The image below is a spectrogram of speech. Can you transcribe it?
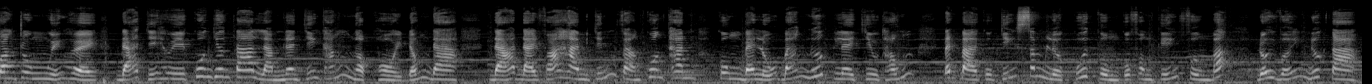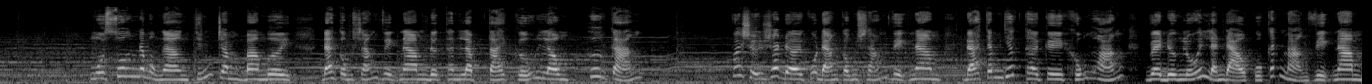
Quang Trung Nguyễn Huệ đã chỉ huy quân dân ta làm nên chiến thắng Ngọc Hồi Đống Đa, đã đại phá 29 vạn quân Thanh cùng bè lũ bán nước Lê Chiêu Thống, đánh bại cuộc chiến xâm lược cuối cùng của phong kiến phương Bắc đối với nước ta. Mùa xuân năm 1930, Đảng Cộng sản Việt Nam được thành lập tại Cửu Long, Hương Cảng, với sự ra đời của Đảng Cộng sản Việt Nam đã chấm dứt thời kỳ khủng hoảng về đường lối lãnh đạo của cách mạng Việt Nam.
